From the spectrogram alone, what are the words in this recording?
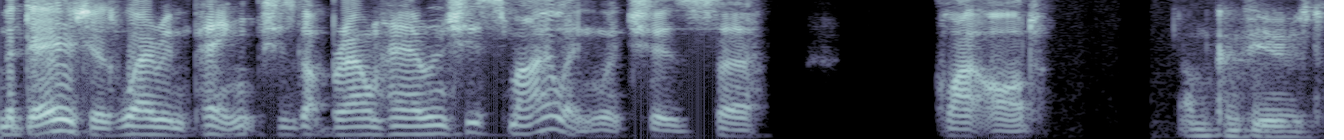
Midajah's wearing pink. She's got brown hair and she's smiling, which is uh, quite odd. I'm confused.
